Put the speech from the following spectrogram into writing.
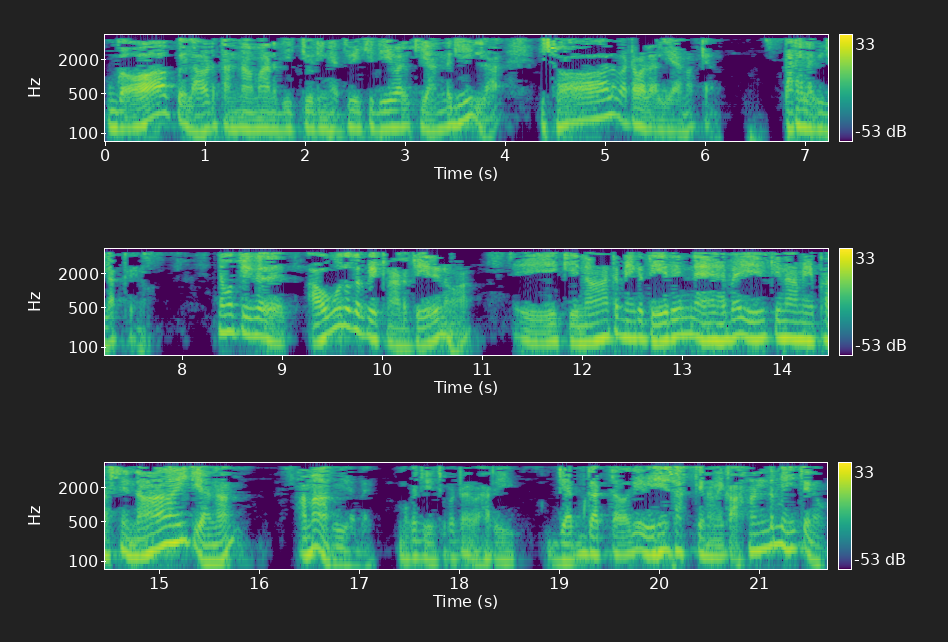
උගාක් වෙලාවට තණ්හාමාන දිට්ඨිය වලින් ඇති වෙච්ච දේවල් කියන්න ගිහිල්ලා විශාල වටවලල් යamak යනවා. පටලවිල්ලක් වෙනවා. නමුත් ඒක අවබෝධ කරපේකනට තේරෙනවා ඒ කෙනාට මේක තේරෙන්නේ නැහැ. හැබැයි ඒ කෙනා මේ ප්‍රශ්නේ නාහිටියානම් අමාරුයි හැබැයි. මොකද ඒකට හරි ගැප් ගත්තා වගේ වෙහෙසක් වෙනවා. මේක අහන්නම හිතෙනවා.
